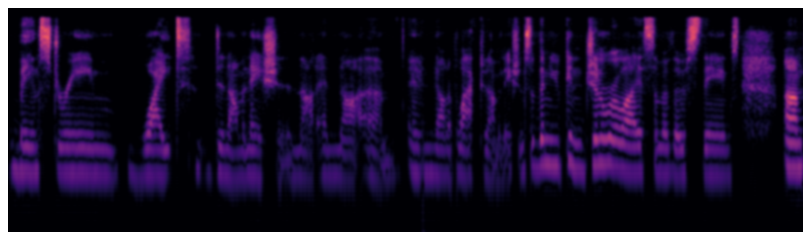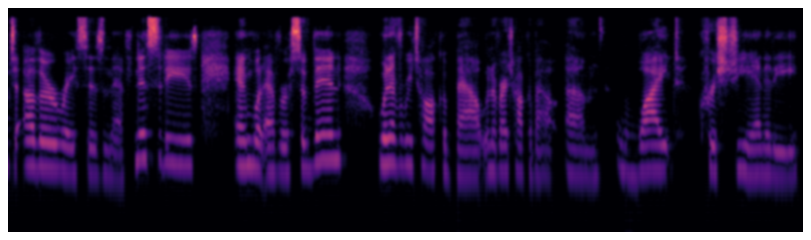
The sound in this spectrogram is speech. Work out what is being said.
mainstream white denomination and not and not um and not a black denomination. So then you can generalize some of those things um to other races and ethnicities and whatever. So then whenever we talk about whenever i talk about um white christianity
